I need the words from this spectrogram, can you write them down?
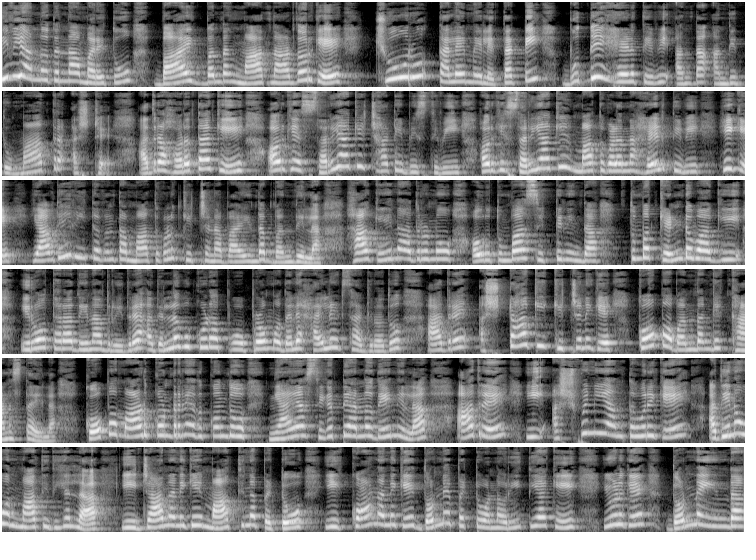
ಎಲ್ಲಿದ್ದೀವಿ ಅನ್ನೋದನ್ನ ಮರೆತು ಬಾಯಿಗೆ ಬಂದಂಗೆ ಮಾತನಾಡ್ದವ್ರಿಗೆ ಚೂರು ತಲೆ ಮೇಲೆ ತಟ್ಟಿ, ಬುದ್ಧಿ ಹೇಳ್ತೀವಿ ಅಂತ ಅಂದಿದ್ದು ಮಾತ್ರ ಅಷ್ಟೇ. ಅದರ ಹೊರತಾಗಿ ಅವ್ರಿಗೆ ಸರಿಯಾಗಿ ಚಾಟಿ ಬೀಸ್ತೀವಿ, ಅವ್ರಿಗೆ ಸರಿಯಾಗಿ ಮಾತುಗಳನ್ನು ಹೇಳ್ತೀವಿ. ಹೀಗೆ ಯಾವುದೇ ರೀತಿಯಾದಂಥ ಮಾತುಗಳು ಕಿಚ್ಚನ ಬಾಯಿಂದ ಬಂದಿಲ್ಲ. ಹಾಗೇನಾದ್ರೂ ಅವರು ತುಂಬ ಸಿಟ್ಟಿನಿಂದ ತುಂಬ ಕೆಂಡವಾಗಿ ಇರೋ ಥರದ್ದೇನಾದರೂ ಇದ್ದರೆ ಅದೆಲ್ಲವೂ ಕೂಡ ಪ್ರೋಮೋದಲ್ಲಿ ಹೈಲೈಟ್ಸ್ ಆಗಿರೋದು. ಆದರೆ ಅಷ್ಟಾಗಿ ಕಿಚ್ಚನಿಗೆ ಕೋಪ ಬಂದಂಗೆ ಕಾಣಿಸ್ತಾ ಇಲ್ಲ. ಕೋಪ ಮಾಡಿಕೊಂಡ್ರೆ ಅದಕ್ಕೊಂದು ನ್ಯಾಯ ಸಿಗುತ್ತೆ ಅನ್ನೋದೇನಿಲ್ಲ ಆದರೆ ಈ ಅಶ್ವಿನಿ ಅಂತವರಿಗೆ ಅದೇನೋ ಒಂದು ಮಾತಿದೆಯಲ್ಲ, ಈ ಜಾನನಿಗೆ ಮಾತಿನ ಪೆಟ್ಟು, ಈ ಕೋಣನಿಗೆ ದೊಣ್ಣೆ ಪೆಟ್ಟು ಅನ್ನೋ ರೀತಿಯಾಗಿ ಇವಳಿಗೆ ದೊಣ್ಣೆಯಿಂದ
